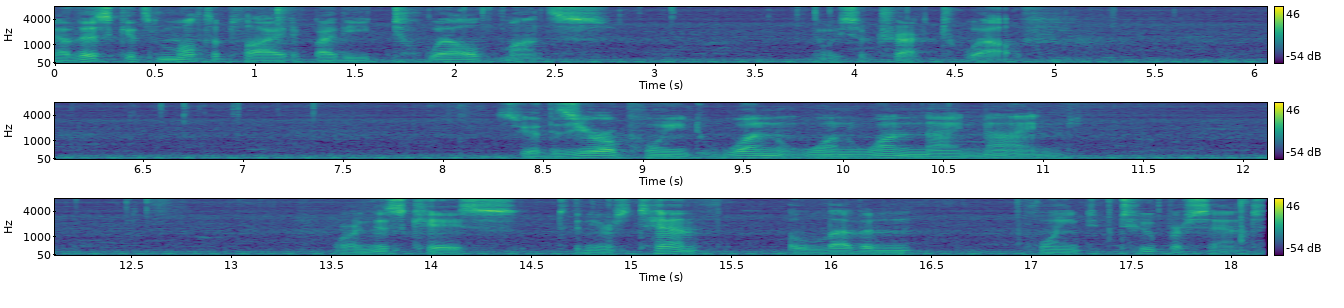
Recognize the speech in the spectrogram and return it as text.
Now this gets multiplied by the 12 months and we subtract 12. So you have the 0 0.11199, or in this case, to the nearest tenth, 11.2%.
